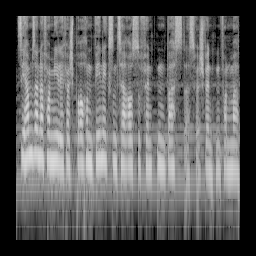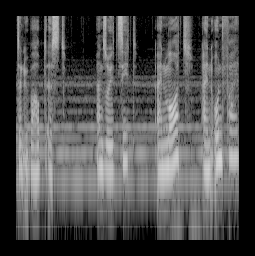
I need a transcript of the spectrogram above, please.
Sie haben seiner Familie versprochen, wenigstens herauszufinden, was das Verschwinden von Martin überhaupt ist. Ein Suizid? Ein Mord? Ein Unfall?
